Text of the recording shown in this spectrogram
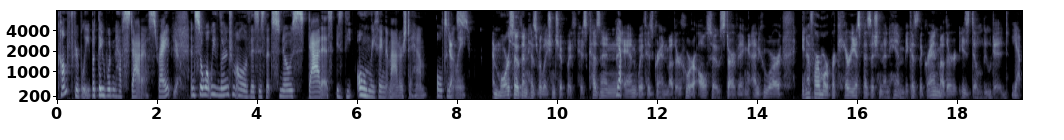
comfortably, but they wouldn't have status, right? Yeah. And so, what we learn from all of this is that Snow's status is the only thing that matters to him, ultimately. Yes. And more so than his relationship with his cousin Yep. and with his grandmother, who are also starving and who are in a far more precarious position than him because the grandmother is deluded. Yep.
